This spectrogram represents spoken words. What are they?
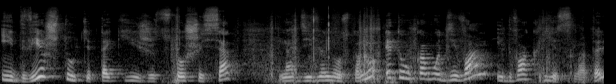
И две штуки такие же 160 на 90. Ну, это у кого диван и два кресла, да?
